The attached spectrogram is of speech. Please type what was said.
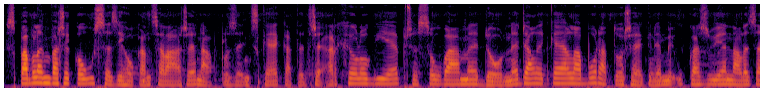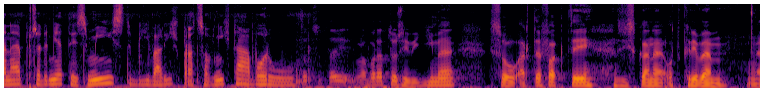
S Pavlem Vařekou se z jeho kanceláře na Plzeňské katedře archeologie přesouváme do nedaleké laboratoře, kde mi ukazuje nalezené předměty z míst bývalých pracovních táborů. To, co tady v laboratoři vidíme, jsou artefakty získané odkryvem eh,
